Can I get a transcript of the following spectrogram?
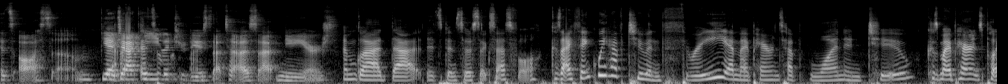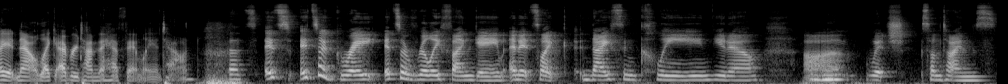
it's awesome. Yeah, Jackie, you a- introduced that to us at New Year's. I'm glad that it's been so successful. Because I think we have two and three, and my parents have one and two. Because my parents play it now, like every time they have family in town. That's it's it's a great it's a really fun game and it's like nice and clean, you know, um, which sometimes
